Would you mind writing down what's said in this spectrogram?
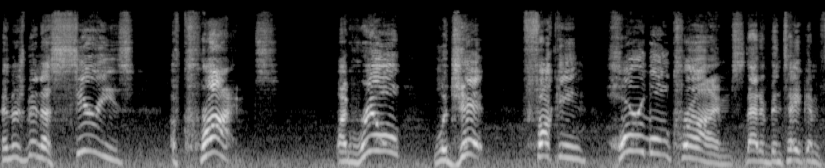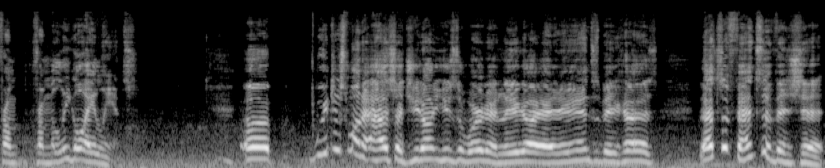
And there's been a series of crimes, like real, legit, fucking horrible crimes that have been taken from from illegal aliens. Uh, we just want to ask that you don't use the word illegal aliens because that's offensive and shit.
